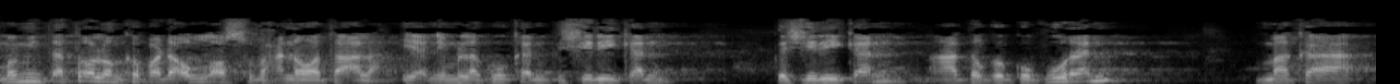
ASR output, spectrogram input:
meminta tolong kepada Allah Subhanahu wa taala, yakni melakukan kesyirikan, kesyirikan atau kekufuran, maka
